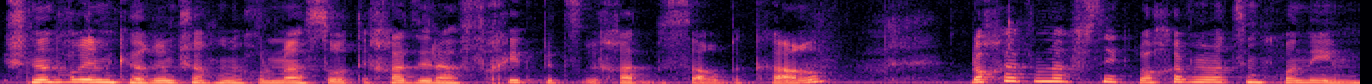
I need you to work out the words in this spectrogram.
שני דברים עיקריים שאנחנו יכולים לעשות, אחד זה להפחית בצריכת בשר בקר, לא חייבים להפסיק, לא חייבים להיות צמחוניים,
